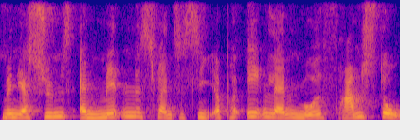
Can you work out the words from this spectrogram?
men jeg synes, at mændenes fantasier på en eller anden måde fremstod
